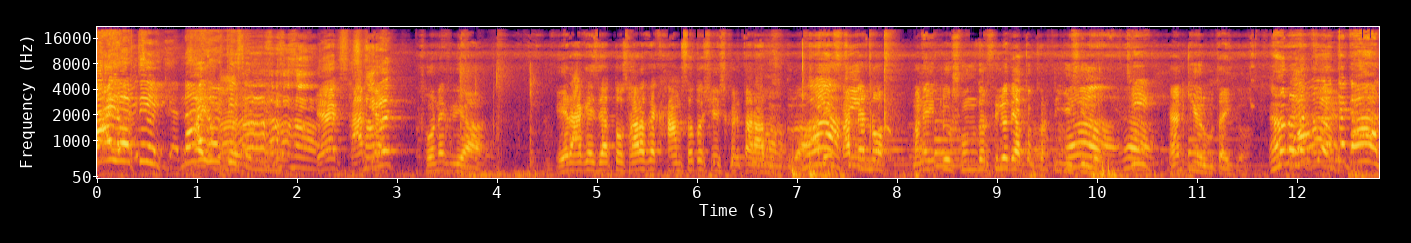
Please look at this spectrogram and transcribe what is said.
নাই হতি নাই হতি এক স্যার শোনে ক্রিয়া এর আগে যত স্যার আছে খামসা তো শেষ করে তার আদেশ দুরা হ্যাঁ, মানে একটু সুন্দর ছিল যে এতক্ষণ টিকে ছিল ঠিক হ্যাঁ কি করব তাই গান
